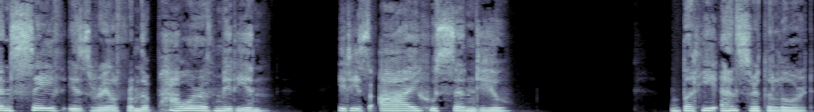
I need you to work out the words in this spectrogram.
and save Israel from the power of Midian. It is I who send you. But he answered the Lord,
